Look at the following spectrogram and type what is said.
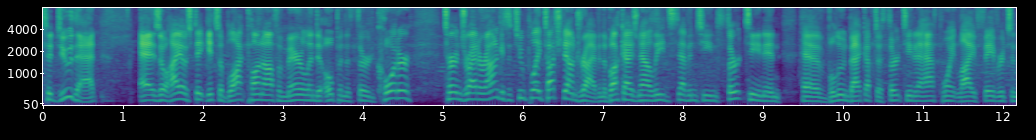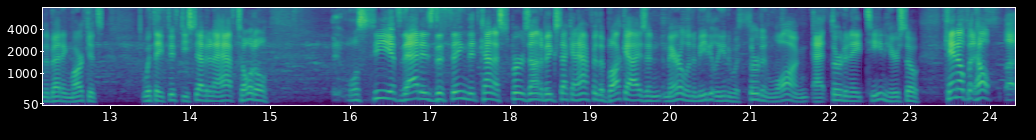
to do that as Ohio State gets a block punt off of Maryland to open the third quarter. Turns right around, gets a two play touchdown drive, and the Buckeyes now lead 17 13 and have ballooned back up to 13 and a half point live favorites in the betting markets with a 57 and a half total. We'll see if that is the thing that kind of spurs on a big second half for the Buckeyes and Maryland immediately into a third and long at third and 18 here. So can't help but help, uh,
